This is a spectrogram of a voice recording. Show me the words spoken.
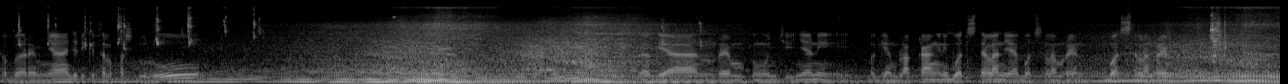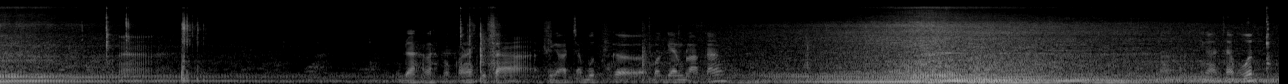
Kabel remnya, jadi kita lepas dulu. Bagian rem penguncinya nih, bagian belakang ini buat setelan ya, buat setelan rem, buat setelan rem. Nah. Udahlah, pokoknya kita tinggal cabut ke bagian belakang. cabut di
